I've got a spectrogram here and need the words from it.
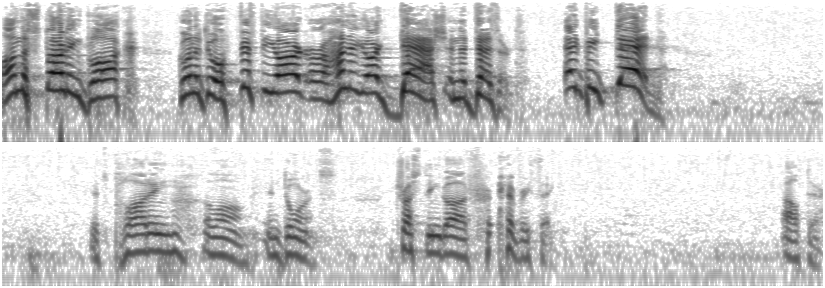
on the starting block going to do a 50 yard or a 100 yard dash in the desert. They'd be dead. It's plodding along, endurance, trusting God for everything out there.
